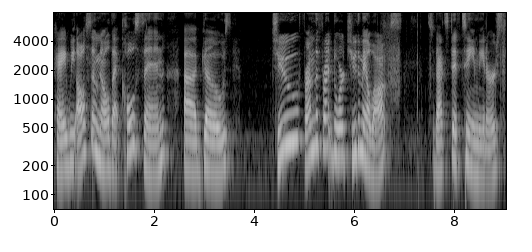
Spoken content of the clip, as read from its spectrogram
Okay, we also know that Colson uh, goes to from the front door to the mailbox, so that's 15 meters,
